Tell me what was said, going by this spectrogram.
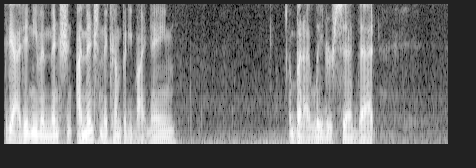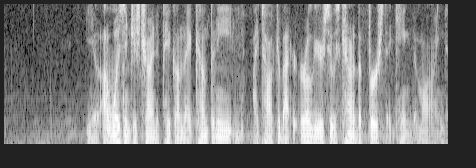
But yeah, I didn't even mention, I mentioned the company by name, but I later said that, you know, I wasn't just trying to pick on that company. I talked about it earlier, so it was kind of the first that came to mind.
